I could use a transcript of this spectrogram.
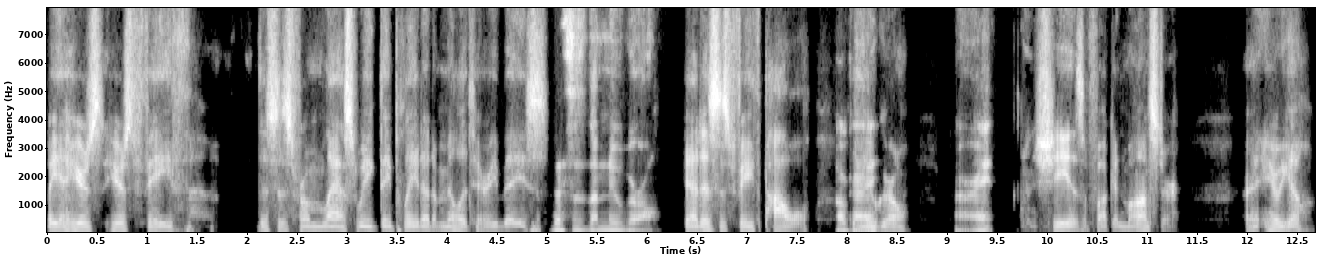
but yeah, here's here's Faith. This is from last week. They played at a military base. This is the new girl. Yeah, this is Faith Powell, Okay. new girl. All right. And she is a fucking monster. All right, here we go.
